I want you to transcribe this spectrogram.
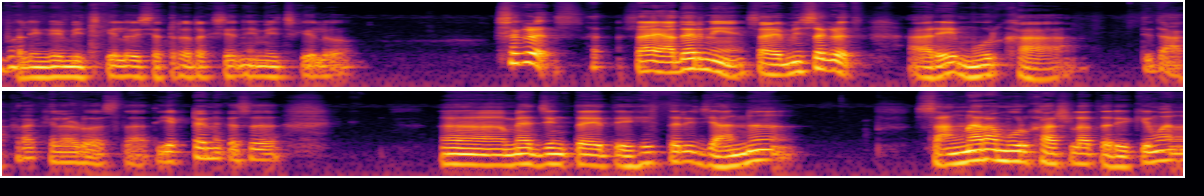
बॉलिंग मीच केलं. क्षेत्ररक्षणही मीच केलो. सगळंच. साहेब आदरणीय साहेब मी सगळंच. अरे मूर्खा. तिथं अकरा खेळाडू असतात. एकट्यानं कसं मॅच जिंकता येते? हे तरी ज्यानं सांगणारा मूर्ख असला तरी किमान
